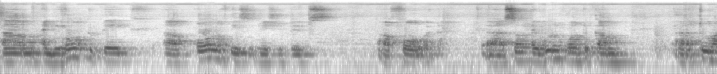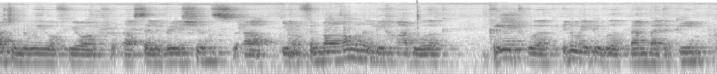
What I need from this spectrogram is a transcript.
Um, and we hope to take uh, all of these initiatives forward. So I wouldn't want to come uh, too much in the way of your uh, celebrations. Uh, you know, phenomenally hard work, great work, innovative work done by the team.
